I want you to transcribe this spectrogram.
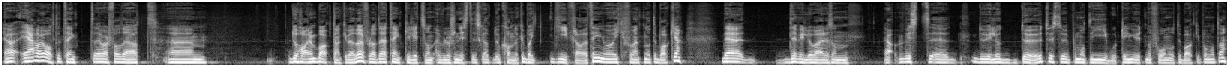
Ja, jeg har jo alltid tenkt i hvert fall det at um, du har en baktanke ved det. For at jeg tenker litt sånn evolusjonistisk at du kan jo ikke bare gi fra deg ting og ikke forvente noe tilbake. Det, det vil jo være sånn ja, hvis, eh, Du vil jo dø ut hvis du på en måte gir bort ting uten å få noe tilbake. på en måte.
